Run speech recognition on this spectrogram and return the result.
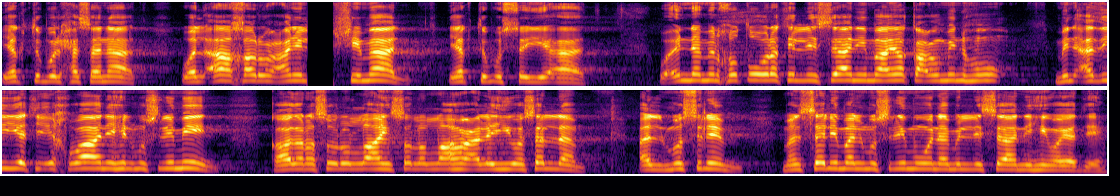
يكتب الحسنات. والآخر عن الشمال يكتب السيئات. وإن من خطورة اللسان ما يقع منه من أذية إخوانه المسلمين. قال رسول الله صلى الله عليه وسلم المسلم من سلم المسلمون من لسانه ويده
